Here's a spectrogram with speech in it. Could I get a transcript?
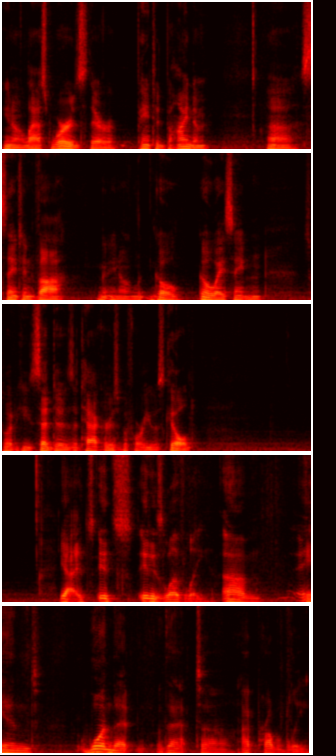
you know, last words there painted behind him. Uh, Satan va, you know, go, go away, Satan. Is what he said to his attackers before he was killed yeah, it's it's it is lovely, um, and one that that uh, I probably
